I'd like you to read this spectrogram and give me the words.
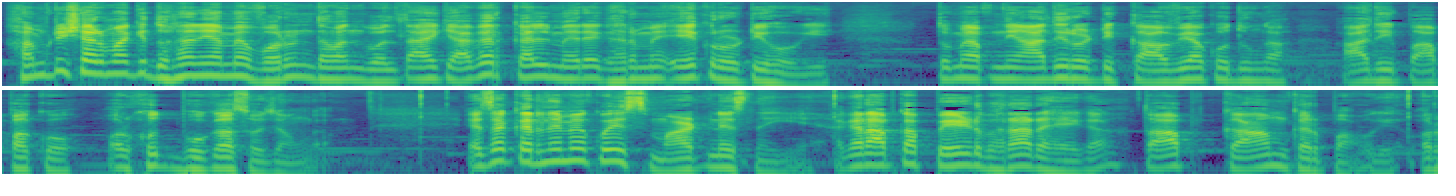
Humpty Sharma ki Dulhania में वरुण धवन बोलता है कि अगर कल मेरे घर में एक रोटी होगी तो मैं अपनी आधी रोटी काव्या को दूँगा, आधी पापा को, और खुद भूखा सो जाऊँगा। ऐसा करने में कोई स्मार्टनेस नहीं है। अगर आपका पेट भरा रहेगा तो आप काम कर पाओगे और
